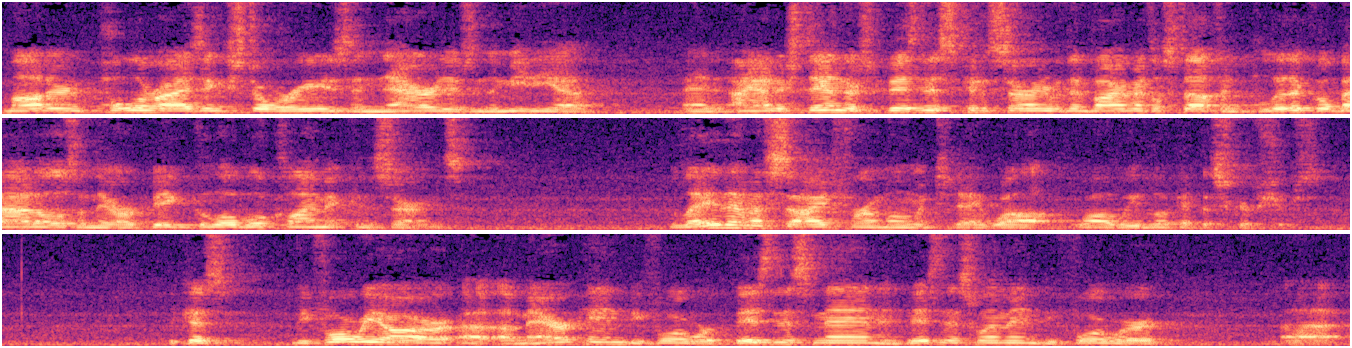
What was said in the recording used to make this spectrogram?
modern polarizing stories and narratives in the media. And I understand there's business concern with environmental stuff and political battles, and there are big global climate concerns. Lay them aside for a moment today while, while we look at the scriptures. Because before we are uh, American, before we're businessmen and businesswomen, before, we're, uh,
